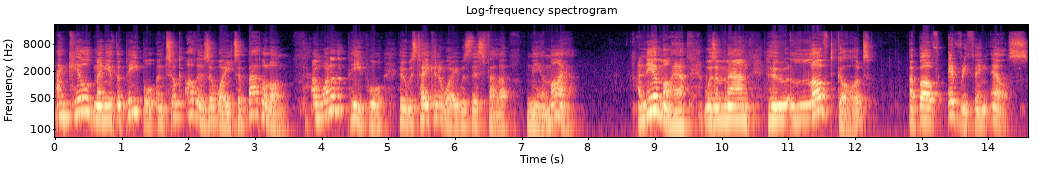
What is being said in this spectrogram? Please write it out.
and killed many of the people and took others away to Babylon. And one of the people who was taken away was this fella, Nehemiah. And Nehemiah was a man who loved God above everything else.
